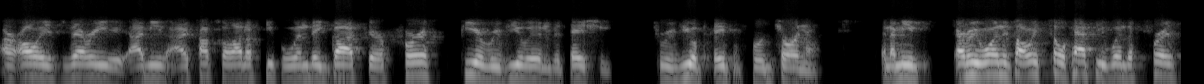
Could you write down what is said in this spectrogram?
are always very, I mean, I talked to a lot of people when they got their first peer review invitation to review a paper for a journal. And I mean, everyone is always so happy when the first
